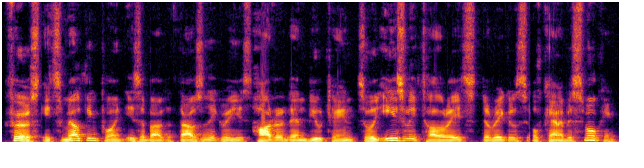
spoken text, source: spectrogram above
First, its melting point is about 1000 degrees hotter than butane, so it easily tolerates the rigors of cannabis smoking.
